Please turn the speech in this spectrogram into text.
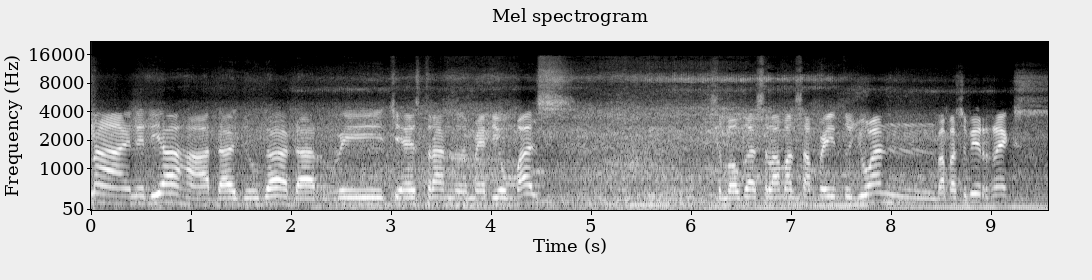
Nah, ini dia ada juga dari Ciestran Medium Bus. Semoga selamat sampai tujuan Bapak supir. Next.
